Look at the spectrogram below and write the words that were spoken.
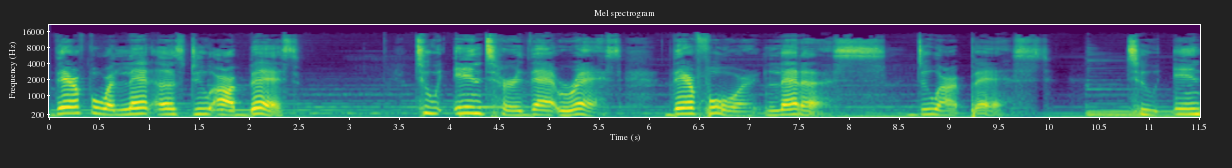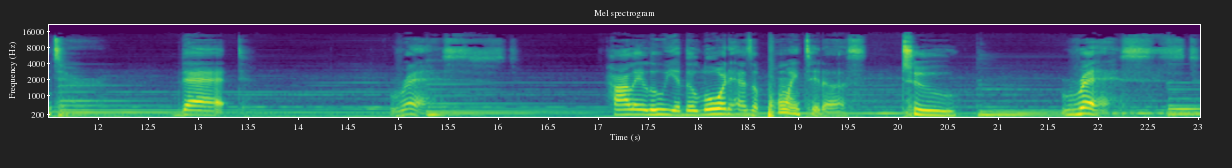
Therefore, let us do our best to enter that rest. Therefore, let us do our best to enter that rest. Hallelujah. The Lord has appointed us to rest.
